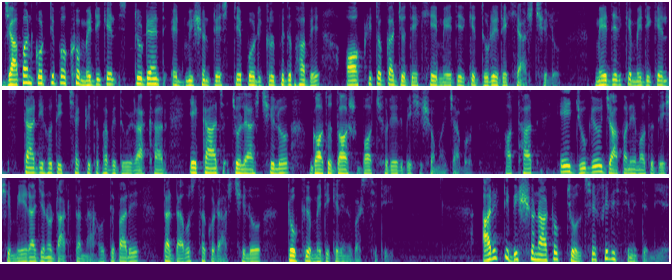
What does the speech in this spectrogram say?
জাপান কর্তৃপক্ষ মেডিকেল স্টুডেন্ট অ্যাডমিশন টেস্টে পরিকল্পিতভাবে অকৃতকার্য দেখিয়ে মেয়েদেরকে দূরে রেখে আসছিল। মেয়েদেরকে মেডিকেল স্টাডি হতে ইচ্ছাকৃতভাবে দূরে রাখার এ কাজ চলে আসছিল গত দশ বছরের বেশি সময় যাবৎ। অর্থাৎ এই যুগেও জাপানের মতো দেশে মেয়েরা যেন ডাক্তার না হতে পারে, তার ব্যবস্থা করে আসছিল টোকিও মেডিকেল ইউনিভার্সিটি। আরেকটি বিশ্ব নাটক চলছে ফিলিস্তিনিদের নিয়ে।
